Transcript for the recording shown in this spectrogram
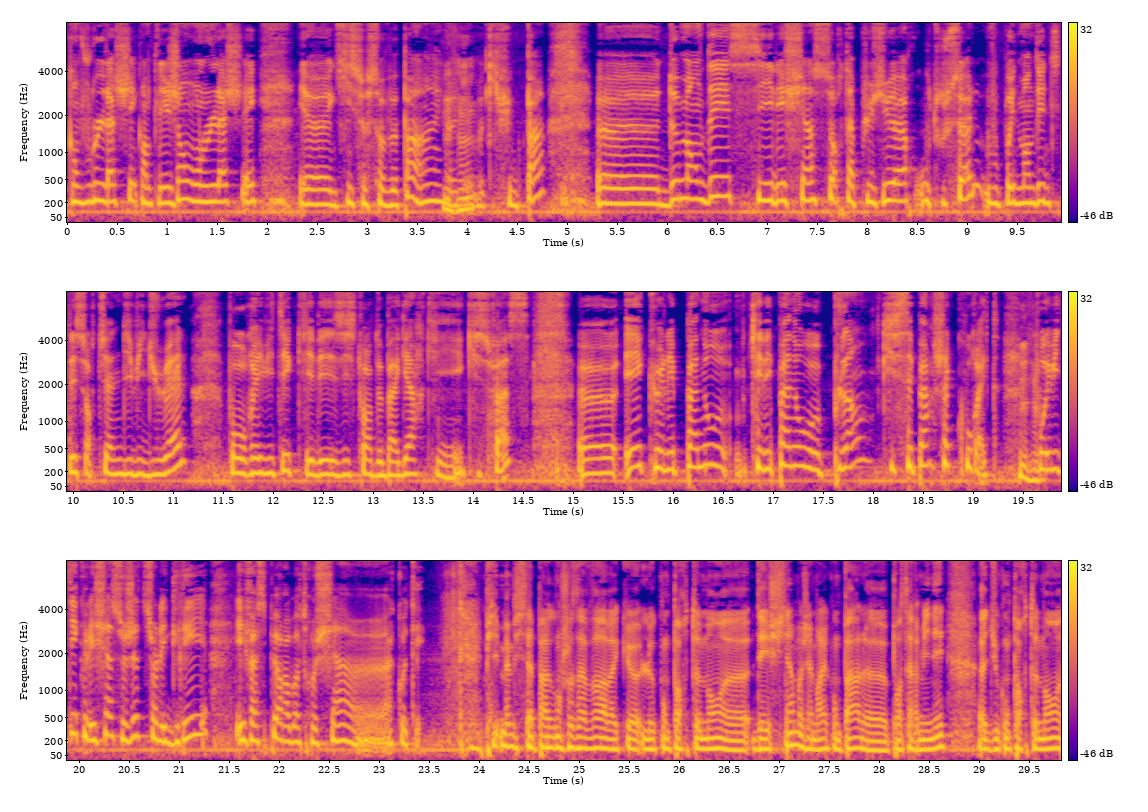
quand vous le lâchez, quand les gens vont le lâcher, euh, qui se sauve pas, hein, Mhm. euh, qui fugue pas. Euh, demandez si les chiens sortent à plusieurs ou tout seul. Vous pouvez demander des sorties individuelles pour éviter qu'il y ait des histoires de bagarres qui, qui se fassent euh, et que les panneaux, qu'il y ait des panneaux pleins qui séparent chaque courette pour éviter que les chiens se jettent sur les grilles et fassent peur à votre chien euh, à côté. Puis même si ça n'a pas grand-chose à voir avec euh, le comportement euh, des chiens, moi j'aimerais qu'on parle, pour terminer, du comportement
